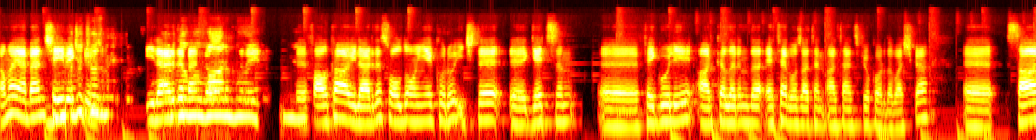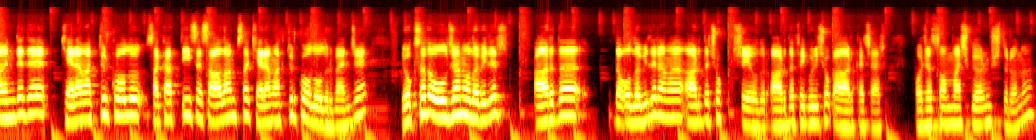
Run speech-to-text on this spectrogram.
ama ya ben şeyi Bulmaca bekliyorum. çözmeyi İleride Orada ben var mı? E, Falcao ileride, solda Onyekuru, içte e, Getson, e, Feguli, arkalarında Etebo zaten alternatif yok orada başka. E, sağ önde de Kerem Aktürkoğlu sakat değilse sağlamsa Kerem Aktürkoğlu olur bence. Yoksa da Olcan olabilir. Arda da olabilir ama Arda çok şey olur. Arda Feguli çok ağır kaçar. Hoca son maç görmüştür onu.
